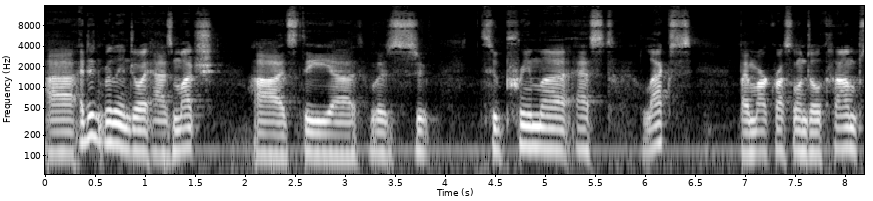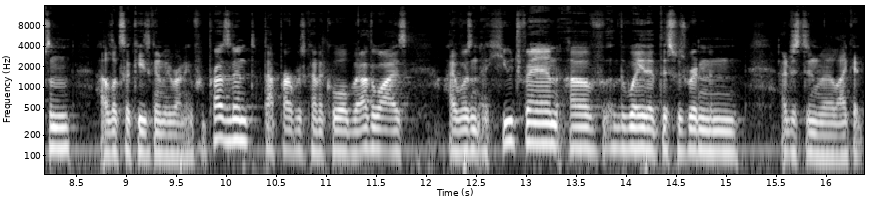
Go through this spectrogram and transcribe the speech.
uh, I didn't really enjoy as much. Uh, it's the uh, was Su- Suprema Est Lex by Mark Russell and Joel Thompson. Uh, looks like he's going to be running for president. That part was kind of cool, but otherwise, I wasn't a huge fan of the way that this was written, and I just didn't really like it.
